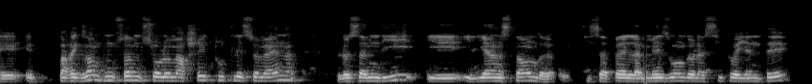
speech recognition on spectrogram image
Et, par exemple, nous sommes sur le marché toutes les semaines, le samedi, et il y a un stand qui s'appelle la Maison de la Citoyenneté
